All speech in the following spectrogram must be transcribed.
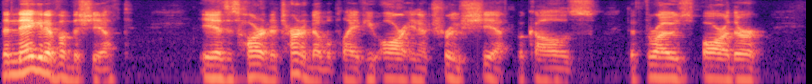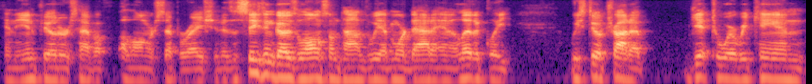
The negative of the shift is it's harder to turn a double play if you are in a true shift because the throws farther and the infielders have a, a longer separation. As the season goes along, sometimes we have more data analytically we still try to get to where we can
